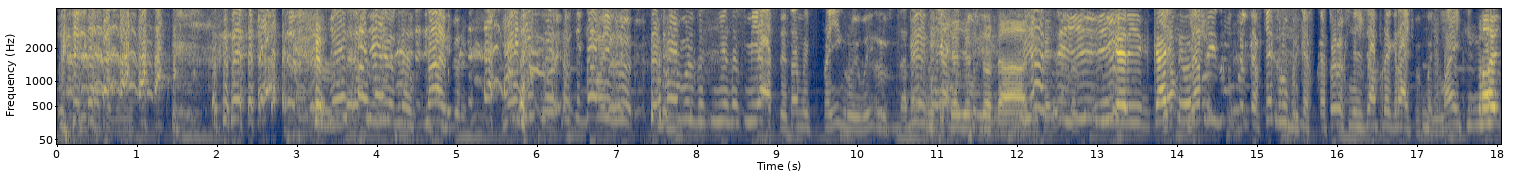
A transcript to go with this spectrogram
Я ни разу не выиграл в снайпер. Я единственное, что всегда выиграю, попробую не засмеяться. И там и проиграю, и выиграю. всегда. Ну, Конечно, да. Я- ну, я- Игорь, как Я, ты я вообще... выиграю только в тех рубриках, в которых нельзя проиграть, вы понимаете? Най-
